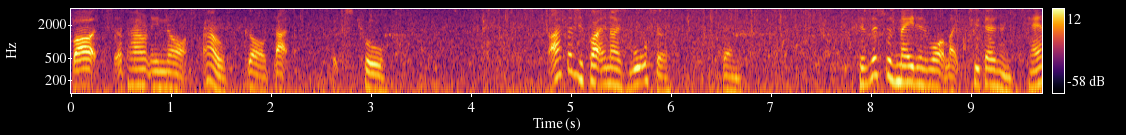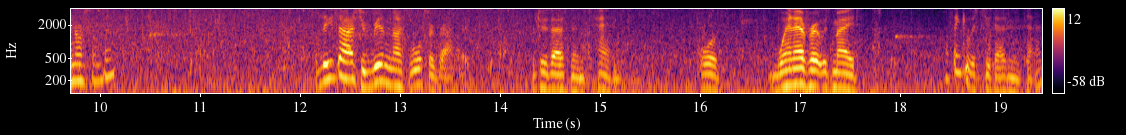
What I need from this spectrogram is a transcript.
But apparently not. Oh god, that looks cool. That's actually quite a nice water thing. Because this was made in what, like 2010 or something? So these are actually really nice water graphics for 2010. Or whenever it was made. I think it was 2010.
